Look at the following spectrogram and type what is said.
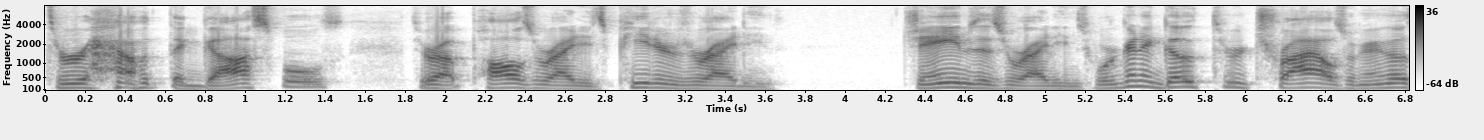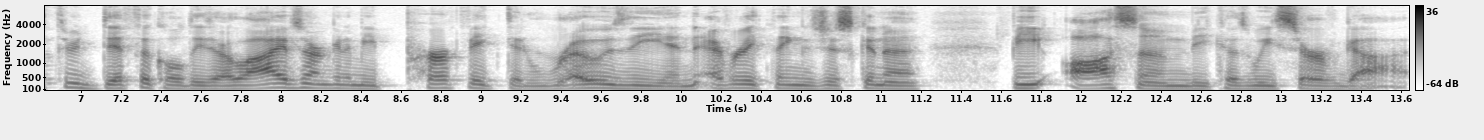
throughout the Gospels, throughout Paul's writings, Peter's writings, James's writings, we're going to go through trials, we're going to go through difficulties. Our lives aren't going to be perfect and rosy and everything's just going to be awesome because we serve God.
